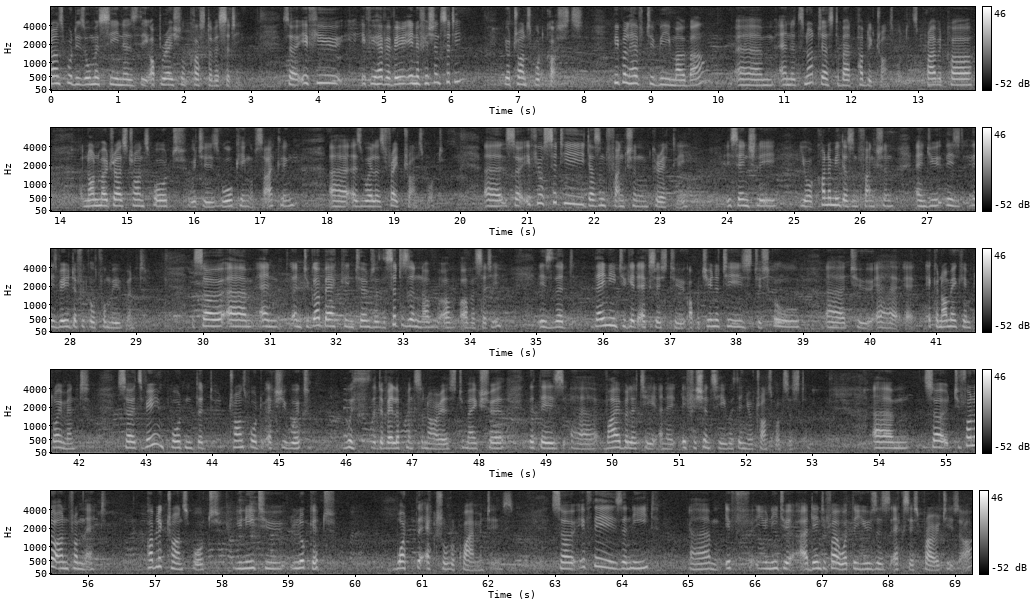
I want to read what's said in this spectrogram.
transport is almost seen as the operational cost of a city. So if you if you have a very inefficient city, your transport costs. People have to be mobile, um, and it's not just about public transport. It's private car, non-motorized transport, which is walking or cycling, uh, as well as freight transport. Uh, so if your city doesn't function correctly, essentially your economy doesn't function, and you, there's, there's very difficult for movement. So, um, and, and to go back in terms of the citizen of, of, of, a city, is that they need to get access to opportunities, to school, uh, to uh, economic employment. So it's very important that transport actually works with the development scenarios to make sure that there's uh, viability and efficiency within your transport system. Um, so to follow on from that, public transport, you need to look at what the actual requirement is. So if there is a need, um, if you need to identify what the user's access priorities are.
